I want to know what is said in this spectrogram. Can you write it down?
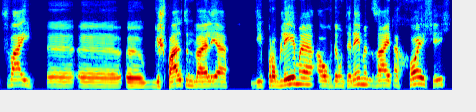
zwei äh, äh, äh, gespalten, weil ja die Probleme auf der Unternehmensseite häufig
